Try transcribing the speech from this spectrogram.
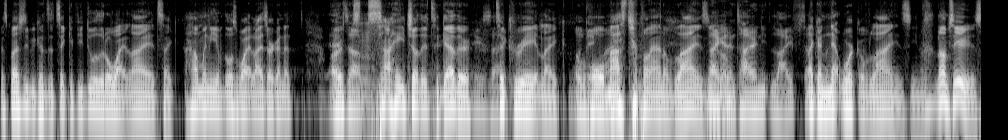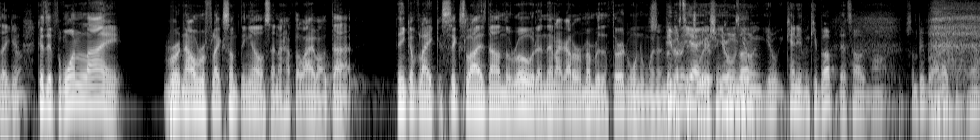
Especially because it's like if you do a little white lie, it's like how many of those white lies are gonna are tie each other together Exactly. to create like One a whole lie. master plan of lies. You like know? an entire life, like a life. network of lies, you know? No, I'm serious. Like, No. because if one lie re- now reflects something else, and I have to lie about that, think of like six lies down the road, and then I got to remember the third one when another People, yeah, you, situation you comes you up. you you can't even keep up. That's how no, some people are like that. Yeah.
